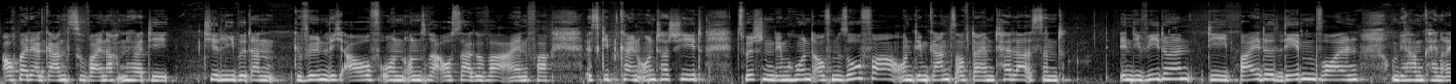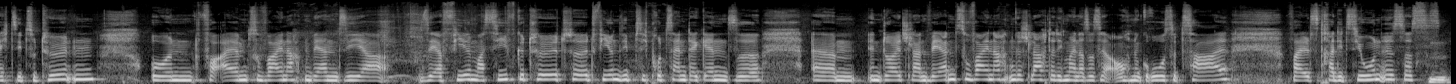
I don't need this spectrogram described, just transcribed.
auch bei der Gans zu Weihnachten hört die Tierliebe dann gewöhnlich auf und unsere Aussage war einfach, es gibt keinen Unterschied zwischen dem Hund auf dem Sofa und dem Gans auf deinem Teller. Es sind Individuen, die beide leben wollen und wir haben kein Recht, sie zu töten. Und vor allem zu Weihnachten werden sie ja sehr viel massiv getötet. 74 Prozent der Gänse ähm, in Deutschland werden zu Weihnachten geschlachtet. Ich meine, das ist ja auch eine große Zahl, weil es Tradition ist, dass hm.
